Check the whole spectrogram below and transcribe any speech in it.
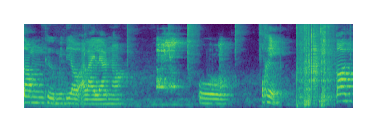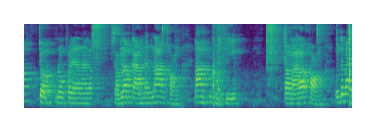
ต้องถือมีเดียวอะไรแล้วเนาะโอโอเค ก็จบลงไปแล้วนะครับสำหรับการเป็นร่างของร่างคุณทีฟต่อมาก็ของอุลตร้าแมน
